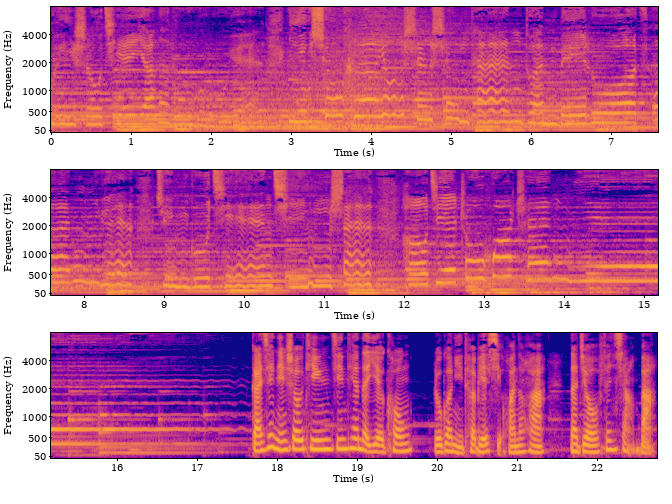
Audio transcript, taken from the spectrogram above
回首天涯路远。英雄何用声声叹，断碑落残垣。君不见青山，豪杰中化尘烟。感谢您收听今天的夜空。如果你特别喜欢的话，那就分享吧。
